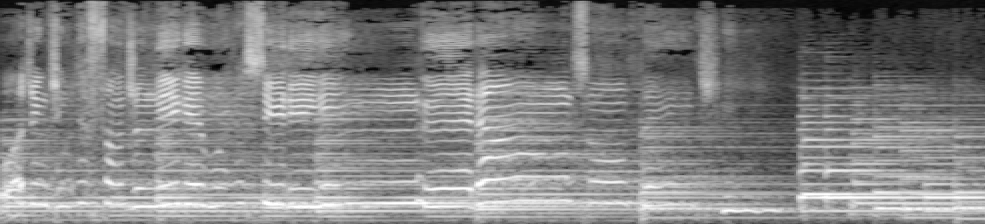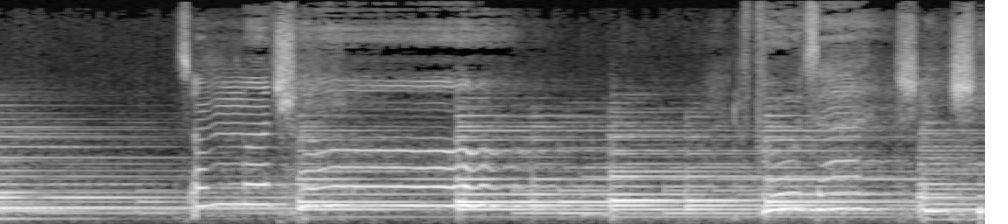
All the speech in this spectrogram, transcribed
我静静地放着你给我的 CD 音乐当作背景，怎么抽都不再相信。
